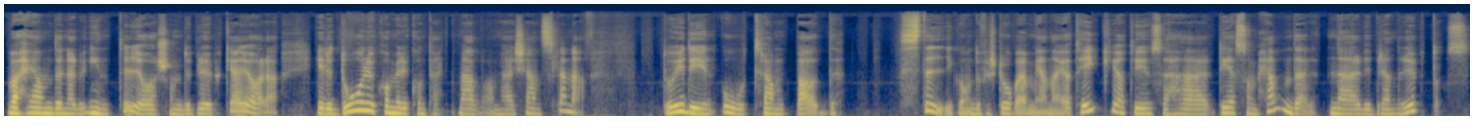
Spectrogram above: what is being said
Vad händer när du inte gör som du brukar göra? Är det då du kommer i kontakt med alla de här känslorna? Då är det en otrampad stig om du förstår vad jag menar. Jag tänker ju att det är så här det som händer när vi bränner ut oss.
